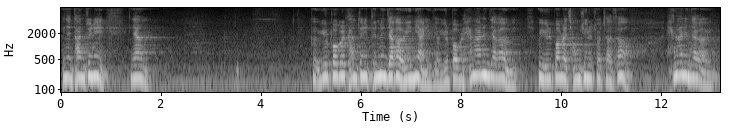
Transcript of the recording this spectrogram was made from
그냥 단순히 그냥 그 율법을 단순히 듣는 자가 의인이 아니죠. 율법을 행하는 자가 의인. 그 율법의 정신을 쫓아서 행하는 자가 의인.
